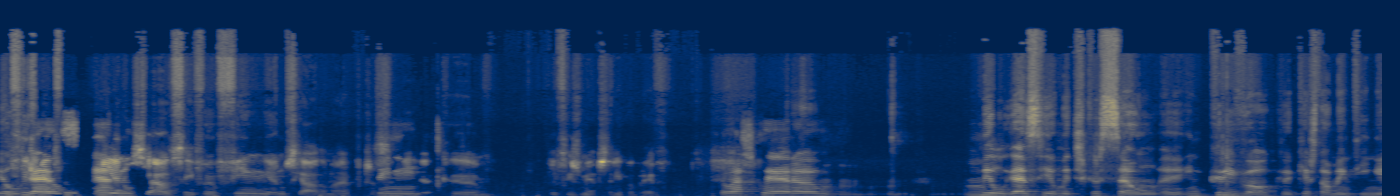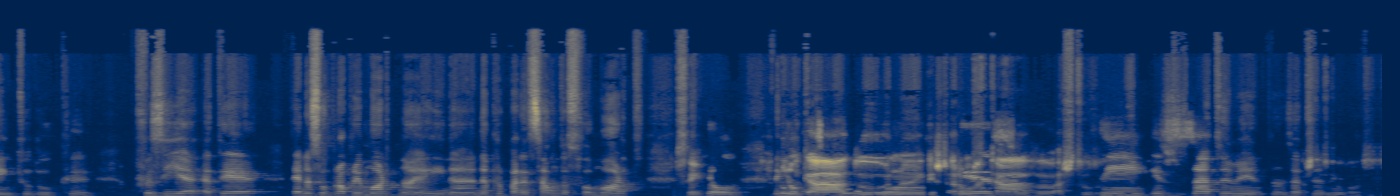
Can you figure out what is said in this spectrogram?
elegância. Foi um fim anunciado, sim, foi um fim anunciado, não é? Porque já sim. sabia que, infelizmente, estaria para breve. Eu acho que era uma elegância, uma descrição uh, incrível que, que este homem tinha em tudo o que fazia, até até na sua própria morte, não é? E na, na preparação da sua morte, Sim. daquele, No daquele legado, conceito, no, em deixar um recado, acho tudo. Sim, exatamente, exatamente.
